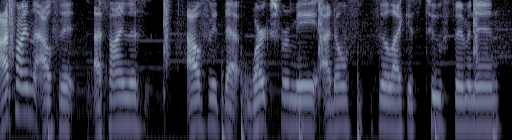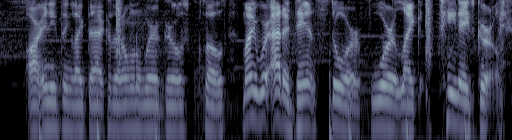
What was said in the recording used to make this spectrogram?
I find the outfit. I find this outfit that works for me. I don't f- feel like it's too feminine or anything like that because I don't want to wear girls' clothes. Mind we're at a dance store for like teenage girls,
